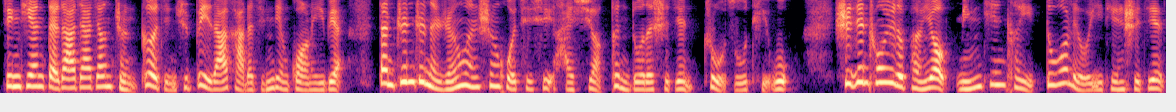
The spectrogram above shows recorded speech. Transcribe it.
今天带大家将整个景区必打卡的景点逛了一遍，但真正的人文生活气息还需要更多的时间驻足体悟。时间充裕的朋友，明天可以多留一天时间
